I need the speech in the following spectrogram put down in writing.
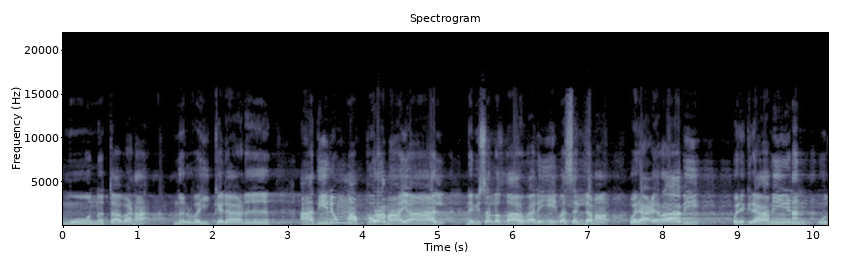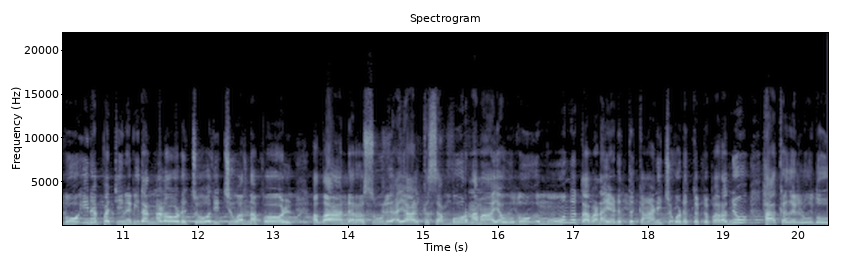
മൂന്ന് തവണ നിർവഹിക്കലാണ്. അതിലും അപ്പുറമായാൽ നബി സല്ലാഹു അലൈഹി വസല്ലമ ഒരു ഒരു ഗ്രാമീണൻ ഉദൂഇനെ പറ്റി നബിതങ്ങളോട് ചോദിച്ചു വന്നപ്പോൾ അള്ളാഹാന്റെ റസൂൽ അയാൾക്ക് സമ്പൂർണമായ ഉദൂ മൂന്ന് തവണ എടുത്ത് കാണിച്ചു കൊടുത്തിട്ട് പറഞ്ഞു ഹാക്കതൽ ഉദൂ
